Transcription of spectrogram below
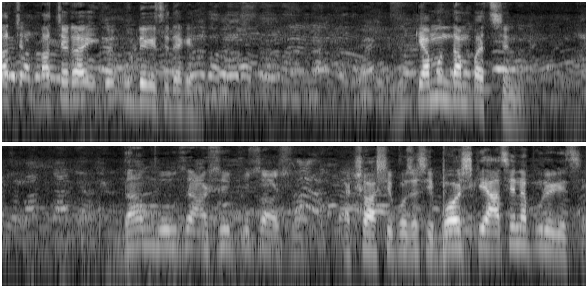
বাচ্চা বাচ্চাটা উল্টে গেছে দেখেন। কেমন দাম পাচ্ছেন? দাম বলছে আশি পঁচাশি। একশো আশি পঁচাশি। বয়স কি আছে না পুড়ে গেছে?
